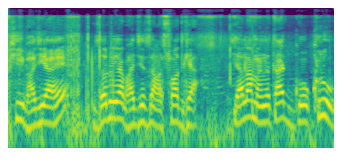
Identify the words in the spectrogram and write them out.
ही भाजी आहे. जरूर या भाजीचा आस्वाद घ्या. याला म्हणत आहेत गोखरू.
